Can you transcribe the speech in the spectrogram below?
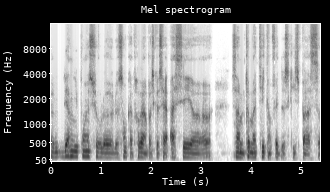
dernier point sur le, 180, parce que c'est assez symptomatique, en fait, de ce qui se passe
